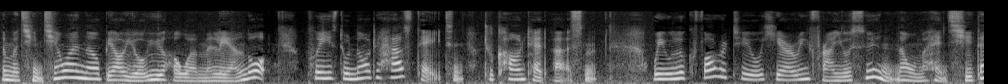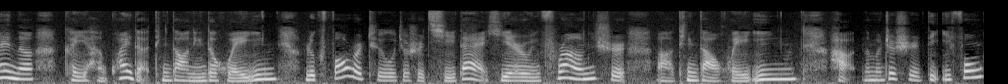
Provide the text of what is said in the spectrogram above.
那么请千万呢不要犹豫和我们联络。Please do not hesitate to contact us. We look forward to hearing from you soon. 那我们很期待呢，可以很快的听到您的回音。Look forward to 就是期待，hearing from 是啊听到回音。好，那么这是第一封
